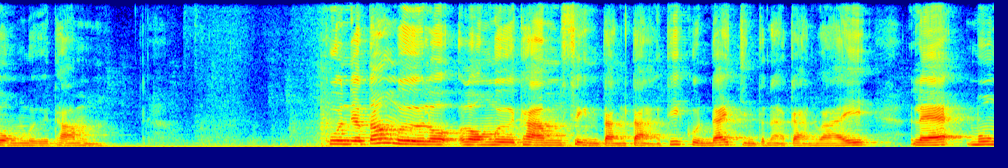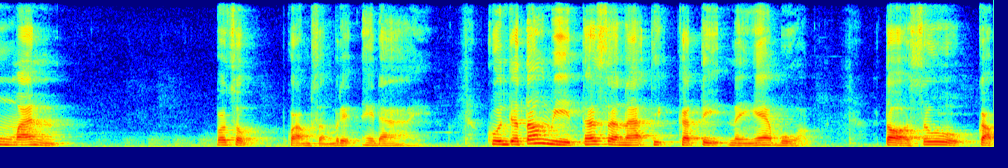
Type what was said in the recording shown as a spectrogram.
ลงมือทำคุณจะต้องมือลลงมือทำสิ่งต่างๆ ที่คุณได้จินตนาการไว้ และมุ่งมั่นประสบ ความสำเร็จให้ได้ คุณจะต้องมีทัศนคติในแง่บวก ต่อสู้กับ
